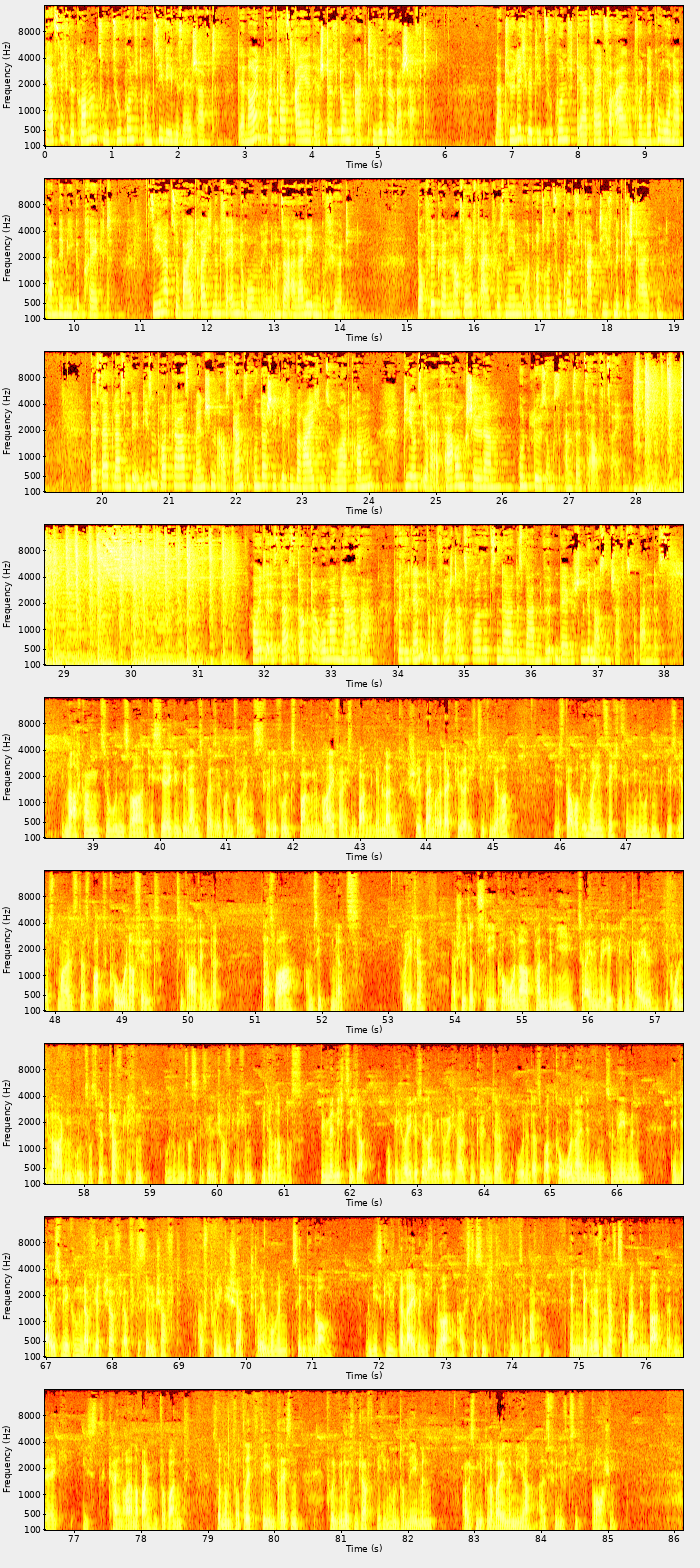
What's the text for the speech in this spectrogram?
Herzlich willkommen zu Zukunft und Zivilgesellschaft, der neuen Podcast-Reihe der Stiftung Aktive Bürgerschaft. Natürlich wird die Zukunft derzeit vor allem von der Corona-Pandemie geprägt. Sie hat zu weitreichenden Veränderungen in unser aller Leben geführt. Doch wir können auch selbst Einfluss nehmen und unsere Zukunft aktiv mitgestalten. Deshalb lassen wir in diesem Podcast Menschen aus ganz unterschiedlichen Bereichen zu Wort kommen, die uns ihre Erfahrungen schildern und Lösungsansätze aufzeigen. Heute ist das Dr. Roman Glaser, Präsident und Vorstandsvorsitzender des Baden-Württembergischen Genossenschaftsverbandes. Im Nachgang zu unserer diesjährigen Bilanzpressekonferenz für die Volksbanken und Raiffeisenbanken im Land schrieb ein Redakteur, ich zitiere, es dauert immerhin 16 Minuten, bis erstmals das Wort Corona fällt. Zitat Ende. Das war am 7. März. Heute erschüttert die Corona-Pandemie zu einem erheblichen Teil die Grundlagen unseres wirtschaftlichen und unseres gesellschaftlichen Miteinanders bin mir nicht sicher, ob ich heute so lange durchhalten könnte, ohne das Wort Corona in den Mund zu nehmen, denn die Auswirkungen auf Wirtschaft, auf Gesellschaft, auf politische Strömungen sind enorm. Und dies gilt beileibe nicht nur aus der Sicht unserer Banken. Denn der Genossenschaftsverband in Baden-Württemberg ist kein reiner Bankenverband, sondern vertritt die Interessen von genossenschaftlichen Unternehmen aus mittlerweile mehr als 50 Branchen.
